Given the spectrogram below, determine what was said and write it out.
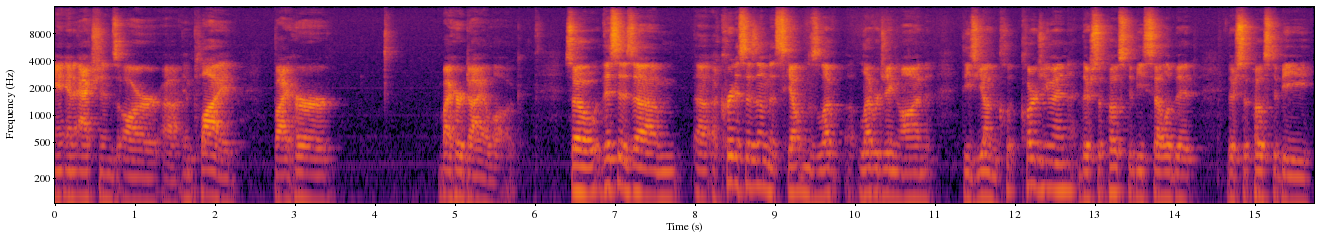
and, and, actions are uh, implied by her by her dialogue. So this is um, a criticism that Skelton's lev- leveraging on these young cl- clergymen. They're supposed to be celibate. They're supposed to be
